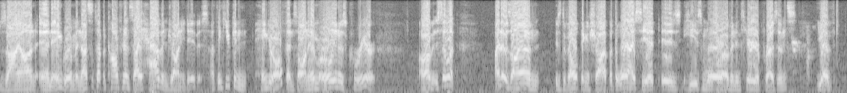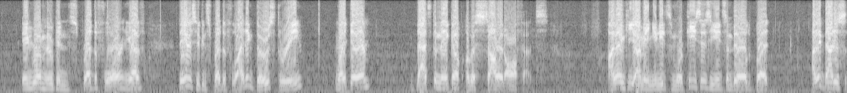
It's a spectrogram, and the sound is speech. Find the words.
Zion, and Ingram, and that's the type of confidence I have in Johnny Davis. I think you can hang your offense on him early in his career. Um, so look, I know Zion is developing a shot, but the way I see it is he's more of an interior presence. You have Ingram who can spread the floor, and you have Davis who can spread the floor. I think those three right there, that's the makeup of a solid offense. I think, I mean, you need some more pieces, you need some build, but I think that is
